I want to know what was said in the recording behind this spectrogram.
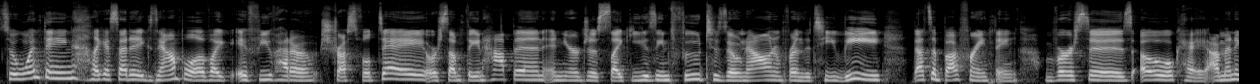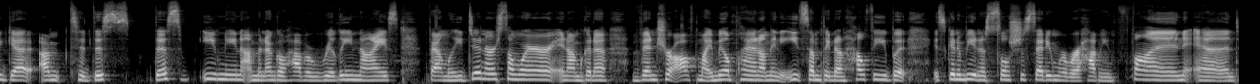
So, one thing, like I said, an example of like if you've had a stressful day or something happen and you're just like using food to zone out in front of the TV, that's a buffering thing versus, oh, okay, I'm gonna get, I'm to this this evening I'm gonna go have a really nice family dinner somewhere and I'm gonna venture off my meal plan. I'm gonna eat something unhealthy, but it's gonna be in a social setting where we're having fun and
